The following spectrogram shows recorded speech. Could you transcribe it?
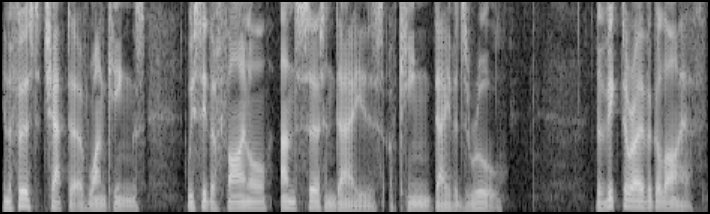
In the first chapter of 1 Kings, we see the final, uncertain days of King David's rule. The victor over Goliath,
